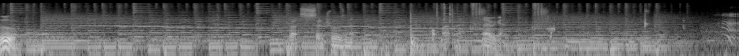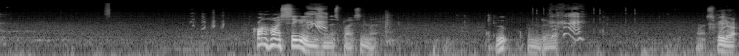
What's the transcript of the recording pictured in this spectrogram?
Ooh. That's central, isn't it? Pop that there. There we go. Quite high ceilings in this place, isn't there? Oop, couldn't do that. Right, speed her up.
